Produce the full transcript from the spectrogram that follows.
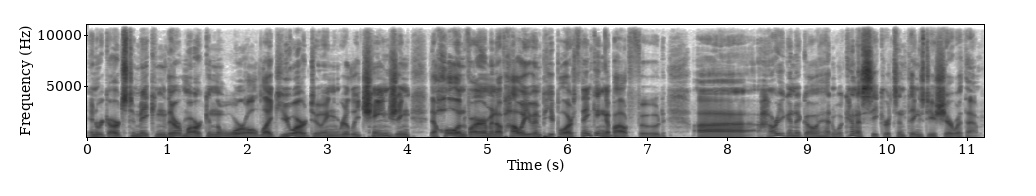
in regards to making their mark in the world, like you are doing, really changing the whole environment of how even people are thinking about food. Uh, how are you going to go ahead? What kind of secrets and things do you share with them?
